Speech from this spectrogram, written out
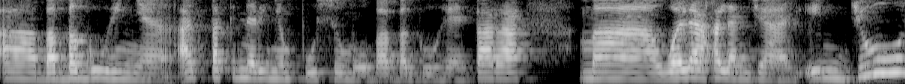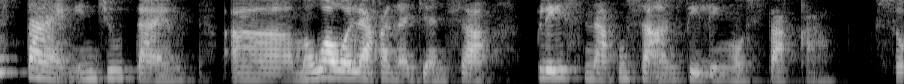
uh, babaguhin niya. At pati na rin yung puso mo, babaguhin. Para mawala ka lang dyan. In due time, in due time, uh, mawawala ka na dyan sa place na kung saan feeling mo stuck ka. So,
